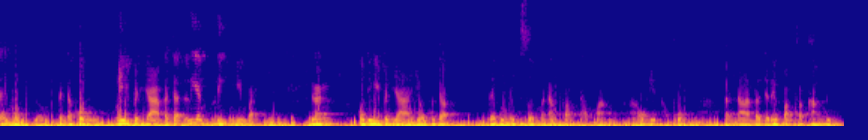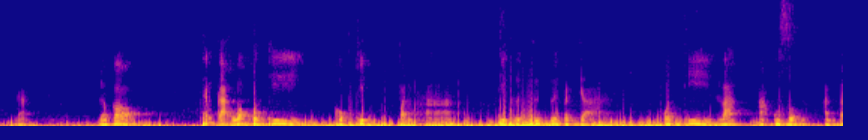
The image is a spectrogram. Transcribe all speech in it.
ได้หมดโยมแต่ถ้าคนไม่มีปัญญาก็จะเลี่ยงหลีกหนีไปดังนั้นคนที่มีปัญญาโยมก็จะได้บุญได้กุศลมานั่งฟังธรรมะเอาเหตุเอาผลานๆ เราจะได้ฟังสักครั้งหนึ่งนะแล้วก็ท่านกล่าวว่าคนที่คบคิดปัญหาที่เกิดขึ้นด้วยปัญญา คนที่ละอกุศลอันต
